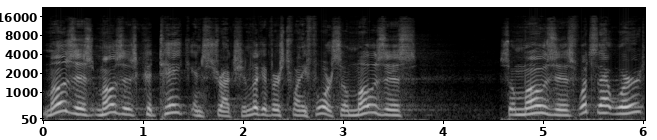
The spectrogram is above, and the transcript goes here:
Moses, Moses could take instruction. Look at verse 24. So Moses, so Moses, what's that word?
